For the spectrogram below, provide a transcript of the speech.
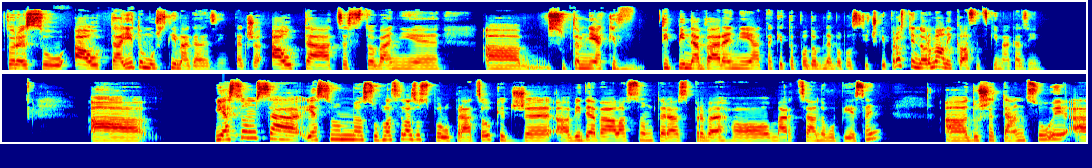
ktoré sú auta, je to mužský magazín, takže auta, cestovanie, a sú tam nejaké typy na varenie a takéto podobné blbostičky. Proste normálny klasický magazín. A ja som, sa, ja som súhlasila so spoluprácou, keďže vydávala som teraz 1. marca novú pieseň Duše tancuj a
